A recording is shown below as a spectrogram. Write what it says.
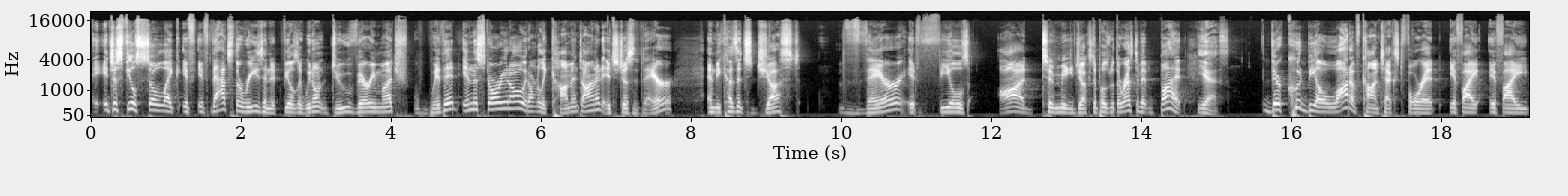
it it just feels so like if if that's the reason, it feels like we don't do very much with it in the story at all. We don't really comment on it. It's just there, and because it's just there, it feels odd to me juxtaposed with the rest of it. But yes. there could be a lot of context for it if I if I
